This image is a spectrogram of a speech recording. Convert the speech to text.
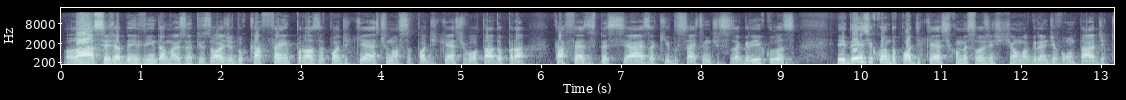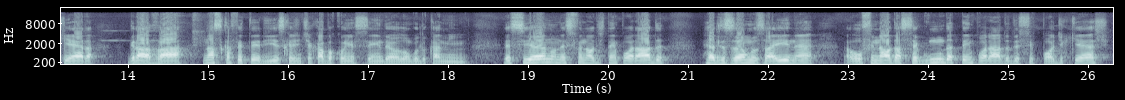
Olá, seja bem-vindo a mais um episódio do Café em Prosa Podcast, nosso podcast voltado para cafés especiais aqui do site Notícias Agrícolas. E desde quando o podcast começou, a gente tinha uma grande vontade que era gravar nas cafeterias que a gente acaba conhecendo ao longo do caminho. Esse ano, nesse final de temporada, realizamos aí, né, o final da segunda temporada desse podcast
